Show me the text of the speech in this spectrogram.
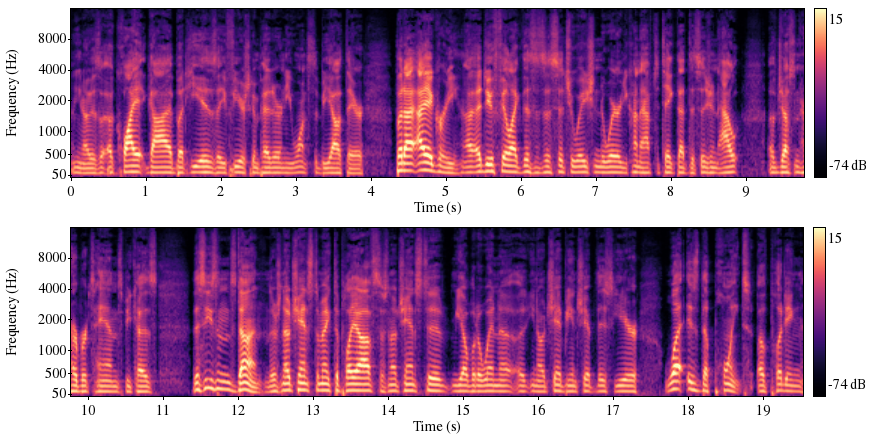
You know, is a quiet guy, but he is a fierce competitor and he wants to be out there. But I, I agree. I, I do feel like this is a situation to where you kind of have to take that decision out of Justin Herbert's hands because the season's done. There's no chance to make the playoffs. There's no chance to be able to win a, a, you know a championship this year. What is the point of putting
